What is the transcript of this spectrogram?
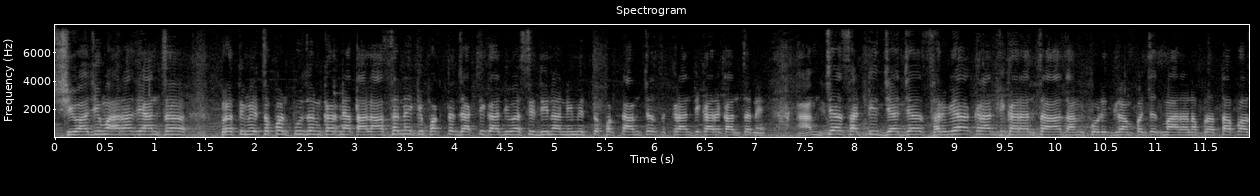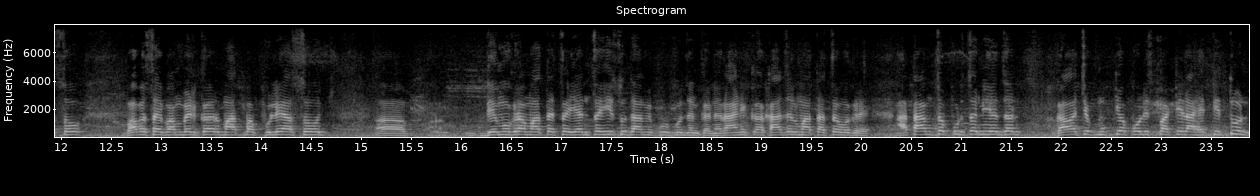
शिवाजी महाराज यांचं प्रतिमेचं पण पूजन करण्यात आलं. असं नाही की फक्त जागतिक आदिवासी दिनानिमित्त फक्त आमच्याच क्रांतिकारकांचं नाही. आमच्यासाठी ज्या ज्या सर्व क्रांतिकारांचा आज आम्ही कोडीत ग्रामपंचायत महाराणा प्रताप असो बाबासाहेब आंबेडकर महात्मा फुले असो देमोग्रा माताचं यांचंही सुद्धा आम्ही पू पूजन करणार आणि काजल माताचं वगैरे. आता आमचं पुढचं नियोजन गावाचे मुख्य पोलीस पाटील आहे तिथून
